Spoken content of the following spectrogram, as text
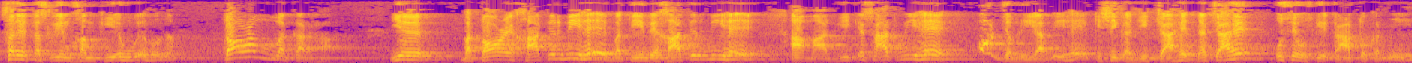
سر تسلیم خم کیے ہوئے ہونا۔ توم و کرا یہ بطور خاطر بھی ہے، بطیب خاطر بھی ہے، آمادگی کے ساتھ بھی ہے۔ اور جبریہ بھی ہے، کسی کا جی چاہے، نہ چاہے، اسے اس کی اطاعت تو کرنی ہے۔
